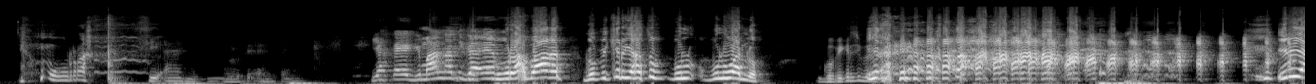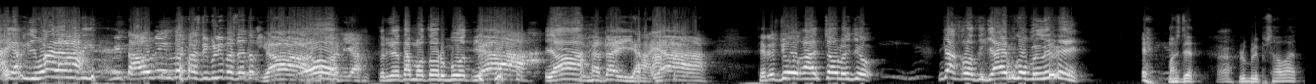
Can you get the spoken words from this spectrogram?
Murah. Si anjing mulutnya enteng. Ya kayak gimana 3M? Murah banget. Gue pikir ya tuh pul- puluhan loh. Gue pikir juga. Iya. Ini ya yang gimana nih? Ini tahu nih ntar pas dibeli pas datang. Ya, Oh, bukan ya. ternyata motor boot. Ya, ya. ternyata iya ya. Serius Ju? Kacau lo, Ju. Enggak, kalau 3M gue beli nih. Eh, Mas Ded, Hah? lu beli pesawat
